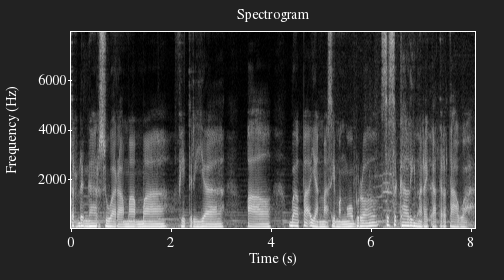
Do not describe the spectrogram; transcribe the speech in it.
Terdengar suara Mama, Fitria, Al, Bapak yang masih mengobrol, sesekali mereka tertawa.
